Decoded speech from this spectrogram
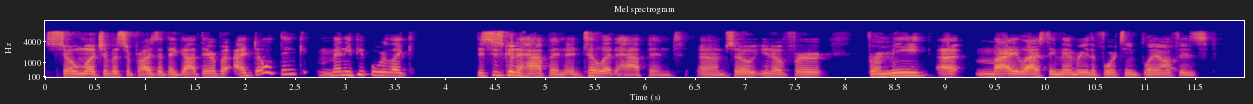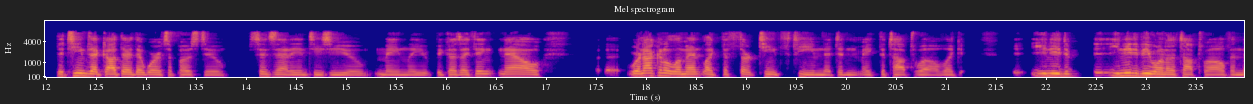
so much of a surprise that they got there, but I don't think many people were like, this is going to happen until it happened. Um, so, you know, for for me, uh, my lasting memory of the 14 playoff is the teams that got there that weren't supposed to, Cincinnati and TCU mainly, because I think now uh, we're not going to lament like the 13th team that didn't make the top 12. Like you need to you need to be one of the top 12 and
